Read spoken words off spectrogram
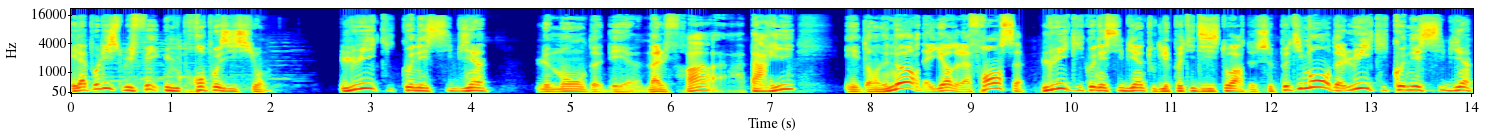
et la police lui fait une proposition. Lui qui connaît si bien le monde des euh, malfrats à Paris et dans le nord d'ailleurs de la France, lui qui connaît si bien toutes les petites histoires de ce petit monde, lui qui connaît si bien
